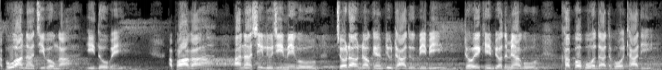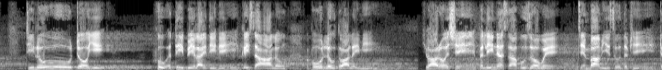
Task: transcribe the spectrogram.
အဘိုးအာနာကြီးပုံကဤသို့ပင်အဖွားကအာနာရှိလူကြီးမင်းကိုကြောတော့နောက်ခံပြုတ်ထားသူပြီးပြီးဒေါ်ရခင်ပြောသမျှကိုခပ်ပေါ့ပေါ့သာသဘောထားသည်ဒီလိုတော်ရည်ဟုအတိပေးလိုက်သည်နှင့်ကိစ္စအလုံးအဘိုးလှုပ်သွားလိမ့်မည် ရွာတော်ရှင်ဗလီနတ်စာဘူးဇော်ဝဲကျင်းပမည်ဆိုသဖြင့်တ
